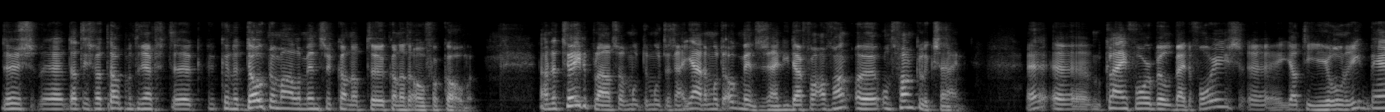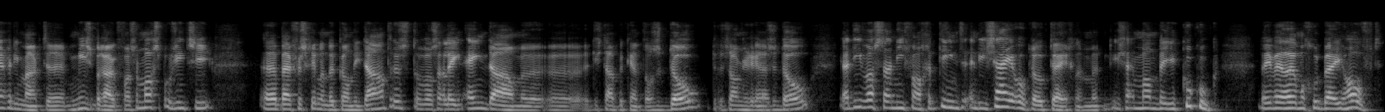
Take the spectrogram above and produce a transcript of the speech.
Dus uh, dat is wat dat betreft, uh, kunnen doodnormale mensen kan het, uh, kan het overkomen. Nou, de tweede plaats wat moet er moeten zijn, ja, er moeten ook mensen zijn die daarvoor ontvankelijk zijn. Een klein voorbeeld bij The Voice. je had die Jeroen Rietbergen, die maakte misbruik van zijn machtspositie. Uh, bij verschillende kandidaten. Er was alleen één dame, uh, die staat bekend als Do, de zangeres Do. Ja, die was daar niet van gediend. En die zei ook ook tegen hem. Die zei, man, ben je koekoek? Ben je wel helemaal goed bij je hoofd?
